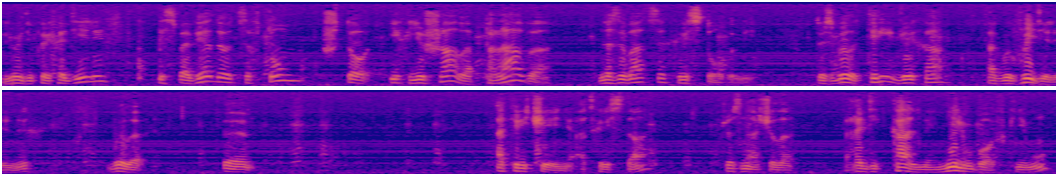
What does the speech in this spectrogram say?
Люди приходили исповедоваться в том, что их лишало права называться Христовыми. То есть было три греха, как бы выделенных. Было э, отречение от Христа, что значило радикальная нелюбовь к Нему –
